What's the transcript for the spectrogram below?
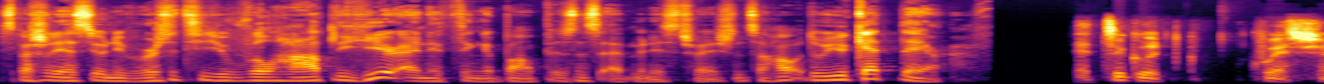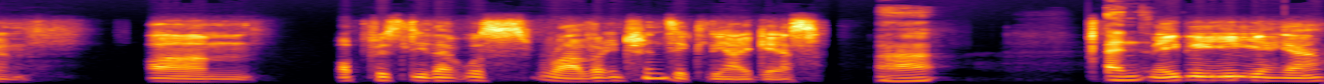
especially as university you will hardly hear anything about business administration. So how do you get there? That's a good question. Um obviously that was rather intrinsically i guess. Uh-huh. and maybe yeah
